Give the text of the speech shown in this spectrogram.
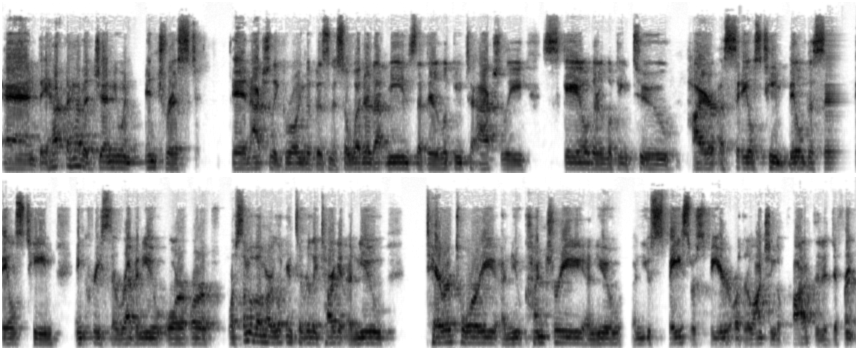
and they have to have a genuine interest in actually growing the business. So whether that means that they're looking to actually scale, they're looking to hire a sales team, build a sales team, increase their revenue, or or or some of them are looking to really target a new territory, a new country, a new a new space or sphere, or they're launching a product in a different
